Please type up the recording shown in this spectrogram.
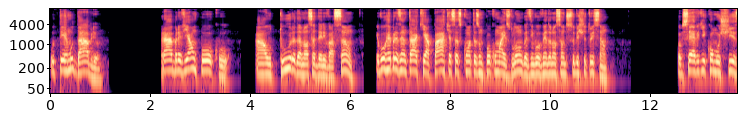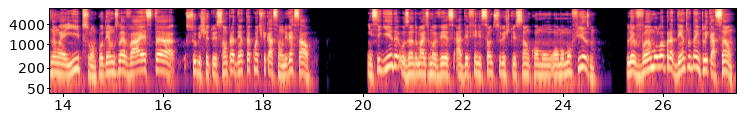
o termo W. Para abreviar um pouco a altura da nossa derivação, eu vou representar aqui à parte essas contas um pouco mais longas envolvendo a noção de substituição. Observe que como x não é y, podemos levar esta substituição para dentro da quantificação universal. Em seguida, usando mais uma vez a definição de substituição como um homomorfismo, levamos-la para dentro da implicação.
